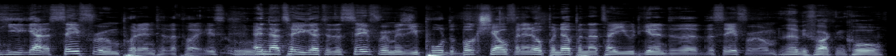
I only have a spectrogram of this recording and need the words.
he got a safe room put into the place, and that's how you got to the safe room is you pulled the bookshelf and it opened up, and that's how you would get into the the safe room. That'd be fucking cool.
